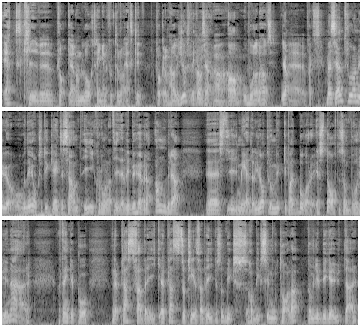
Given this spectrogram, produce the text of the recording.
ett kliv plockar de lågt hängande frukterna och ett kliv plockar de högre. Just det, kan man säga. Ja, Ja. Och båda behövs. Ja. Eh, faktiskt. Men sen tror jag nu, och det också tycker jag är intressant i coronatiden, vi behöver andra eh, Eh, styrmedel. Jag tror mycket på att borg, staten som borgenär. Jag tänker på den här plastfabrik, eller plastsorteringsfabriken som byggs, har byggts i Motala. De vill ju bygga ut där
